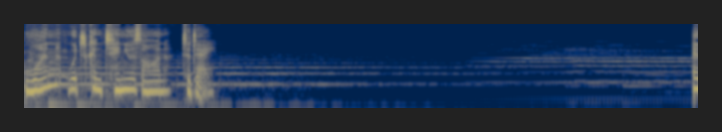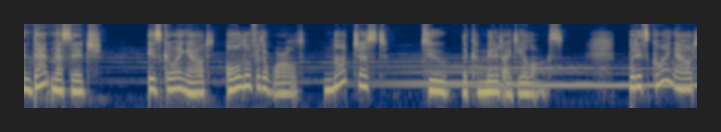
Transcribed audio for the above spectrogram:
One which continues on today. And that message is going out all over the world, not just to the committed ideologues, but it's going out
